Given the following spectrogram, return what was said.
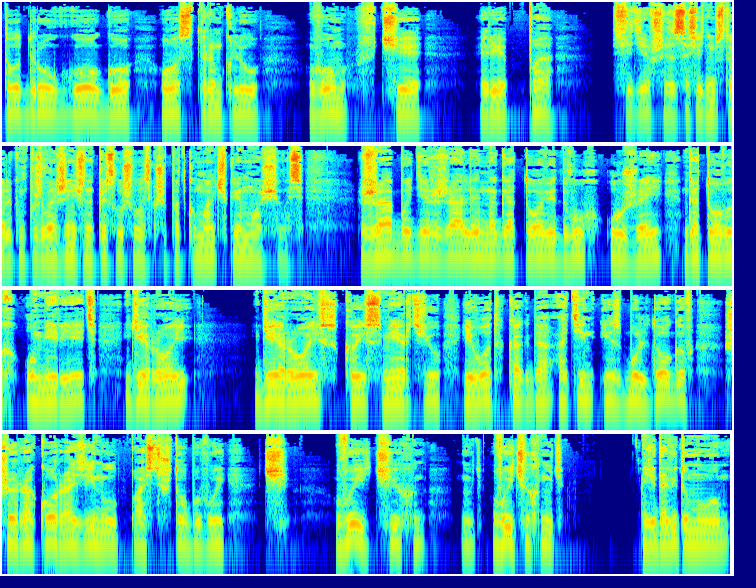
то другого острым клювом в черепа. Сидевшая за соседним столиком пожилая женщина прислушивалась к шепотку мальчика и морщилась. Жабы держали наготове двух ужей, готовых умереть, герой геройской смертью, и вот когда один из бульдогов широко разинул пасть, чтобы вы вычихнуть, вдохнуть, вычихнуть ядовитую,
